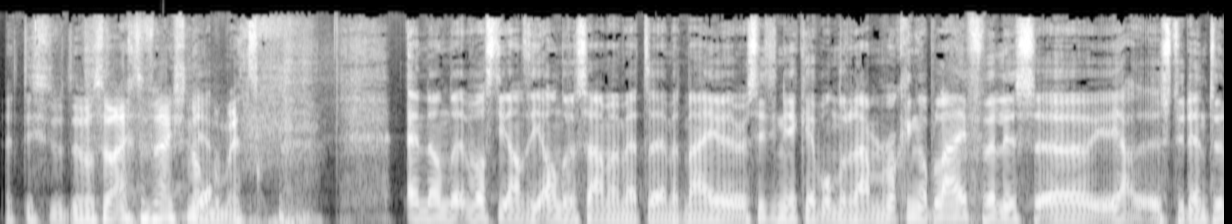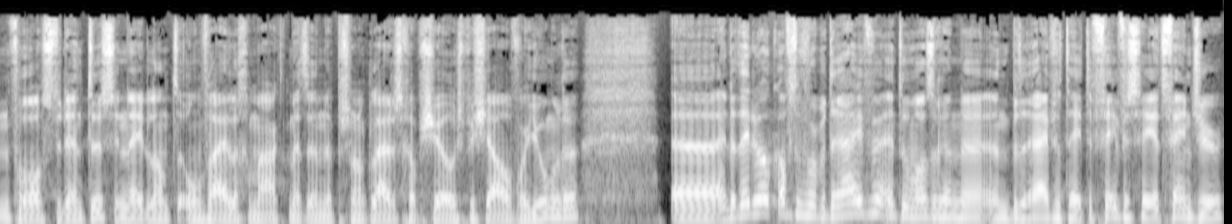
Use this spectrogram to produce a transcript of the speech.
het, is, het was wel echt een vrij gênant Ja. moment. En dan eh, was die die andere samen met, eh, met mij. Eh, City en ik hebben onder de naam Rocking Up Live wel eens ja, studenten, vooral studentes in Nederland, onveilig gemaakt met een persoonlijk leiderschapsshow speciaal voor jongeren. Eh, en dat deden we ook af en toe voor bedrijven. En toen was er een, eh, een bedrijf dat heette VVC Adventure.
